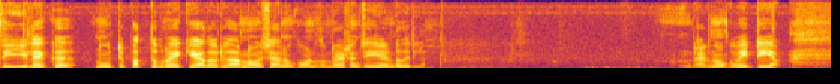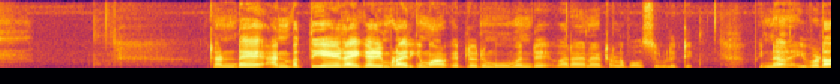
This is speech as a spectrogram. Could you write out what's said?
സിയിലേക്ക് നൂറ്റി പത്ത് ബ്രേക്ക് ചെയ്യാതെ ഒരു കാരണവശാലും കോൺസെൻട്രേഷൻ ചെയ്യേണ്ടതില്ല. എന്തായാലും നമുക്ക് വെയിറ്റ് ചെയ്യാം. രണ്ട് അൻപത്തി ഏഴായി കഴിയുമ്പോഴായിരിക്കും മാർക്കറ്റിലൊരു മൂവ്മെന്റ് വരാനായിട്ടുള്ള പോസിബിലിറ്റി പിന്നെ ഇവിടെ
